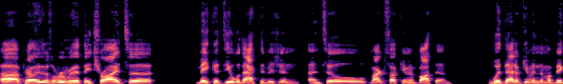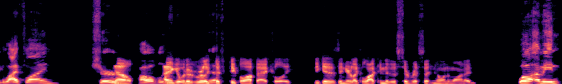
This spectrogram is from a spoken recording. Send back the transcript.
uh, apparently there's a rumor that they tried to make a deal with Activision until Microsoft came and bought them. Would that have given them a big lifeline? Sure. No. Probably. I think it would have really yeah. pissed people off actually, because then you're like locked into the service that no one wanted. Well, I mean,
